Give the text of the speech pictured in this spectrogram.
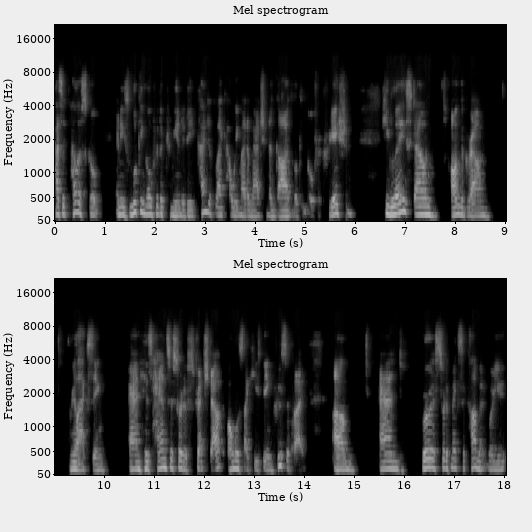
has a telescope and he's looking over the community, kind of like how we might imagine a god looking over creation. He lays down on the ground, relaxing, and his hands are sort of stretched out, almost like he's being crucified. Um, and Burris sort of makes a comment where you,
